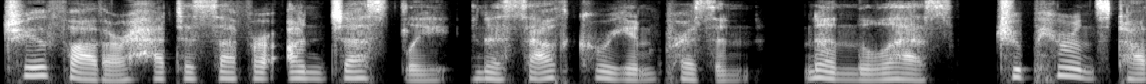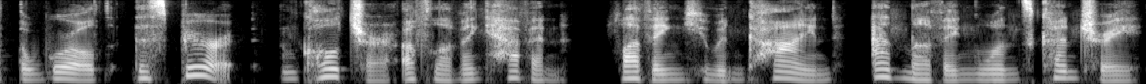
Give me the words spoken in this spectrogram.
True Father had to suffer unjustly in a South Korean prison. Nonetheless, true parents taught the world the spirit and culture of loving heaven, loving humankind, and loving one's country,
